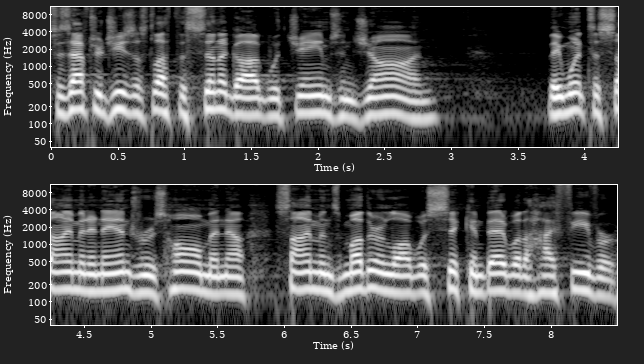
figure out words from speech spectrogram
It says, After Jesus left the synagogue with James and John, they went to Simon and Andrew's home, and now Simon's mother in law was sick in bed with a high fever,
